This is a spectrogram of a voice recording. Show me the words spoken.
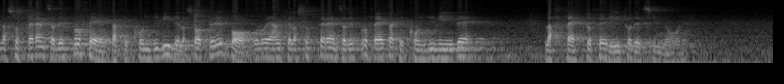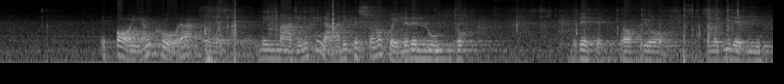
La sofferenza del profeta che condivide la sorte del popolo e anche la sofferenza del profeta che condivide l'affetto ferito del Signore. E poi ancora eh, le immagini finali che sono quelle del lutto. Vedete proprio, come dire, di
